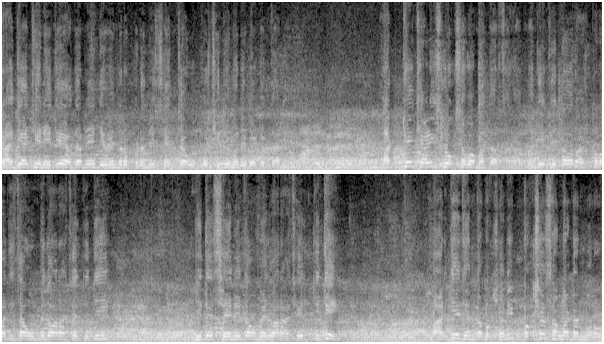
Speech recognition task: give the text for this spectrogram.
राज्याचे नेते आदरणीय देवेंद्र फडणवीस यांच्या उपस्थितीमध्ये बैठक झाली. अठ्ठेचाळीस लोकसभा मतदारसंघात म्हणजे जिथं राष्ट्रवादीचा उमेदवार असेल तिथे जिथे सेनेचा उमेदवार असेल तिथे भारतीय जनता पक्षाने पक्ष संघटन म्हणून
